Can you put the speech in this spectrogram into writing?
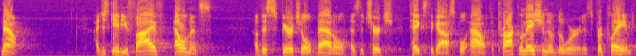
Now, I just gave you five elements of this spiritual battle as the church takes the gospel out. The proclamation of the word, it's proclaimed.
